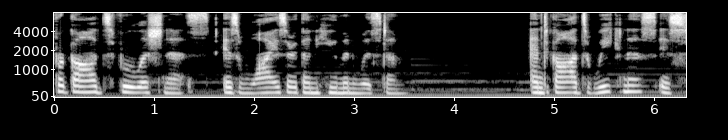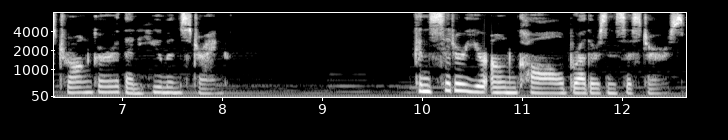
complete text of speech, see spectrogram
For God's foolishness is wiser than human wisdom, and God's weakness is stronger than human strength. Consider your own call, brothers and sisters.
